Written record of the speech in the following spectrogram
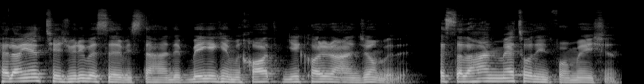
client چجوری به سرویس دهنده بگه که می‌خواد یک کاری رو انجام بده؟ اصطلاحا method information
